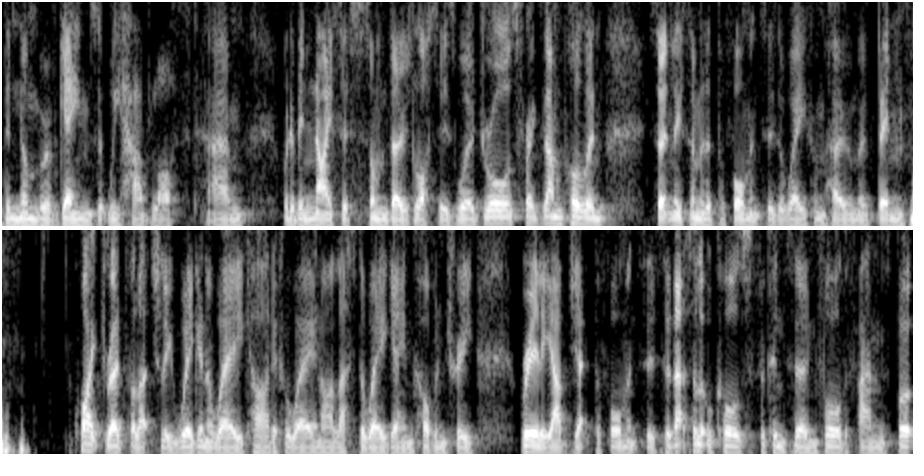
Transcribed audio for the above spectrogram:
the number of games that we have lost. Um, would have been nice if some of those losses were draws, for example, and certainly some of the performances away from home have been quite dreadful actually. Wigan away, Cardiff away, and our last away game, Coventry, really abject performances. So that's a little cause for concern for the fans, but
